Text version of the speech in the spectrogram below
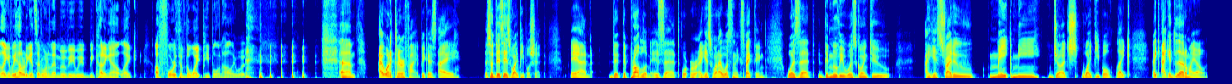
like if we held it against everyone in that movie, we'd be cutting out like a fourth of the white people in Hollywood. Um, I want to clarify because I, so this is white people shit, and the the problem is that, or, or I guess what I wasn't expecting was that the movie was going to, I guess, try to make me judge white people like. Like I could do that on my own,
